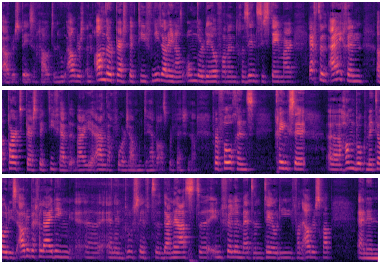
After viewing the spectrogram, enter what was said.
ouders bezighoudt. En hoe ouders een ander perspectief, niet alleen als onderdeel van een gezinssysteem, maar echt een eigen apart perspectief hebben waar je aandacht voor zou moeten hebben als professional. Vervolgens ging ze uh, handboek methodisch ouderbegeleiding uh, en een proefschrift daarnaast uh, invullen met een theorie van ouderschap en een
